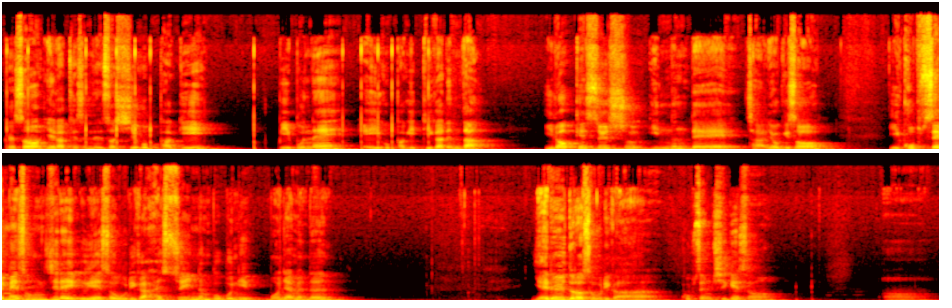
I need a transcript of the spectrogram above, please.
그래서 얘가 계산돼서 C 곱하기 B분의 A 곱하기 D가 된다. 이렇게 쓸 수 있는데 자 여기서 이 곱셈의 성질에 의해서 우리가 할 수 있는 부분이 뭐냐면은 예를 들어서 우리가 곱셈 식에서 어,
